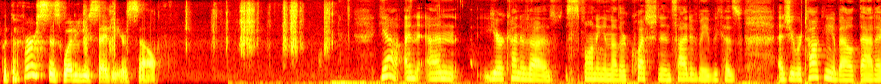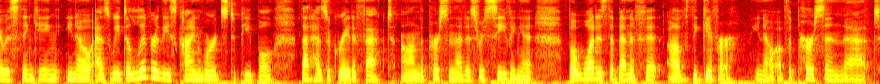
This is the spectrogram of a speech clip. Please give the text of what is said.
But the first is what do you say to yourself? Yeah, and and you're kind of uh, spawning another question inside of me because as you were talking about that, I was thinking, you know, as we deliver these kind words to people, that has a great effect on the person that is receiving it. But what is the benefit of the giver? You know, of the person that,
